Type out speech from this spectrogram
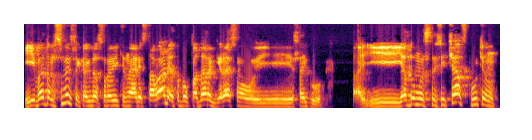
И в этом смысле, когда Суровикина арестовали, это был подарок Герасимову и Шойгу. А, и я думаю, что сейчас Путин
